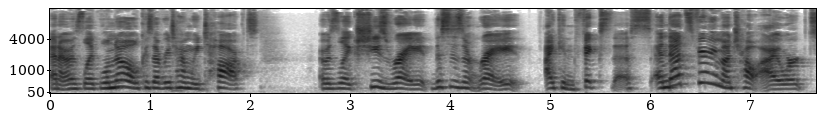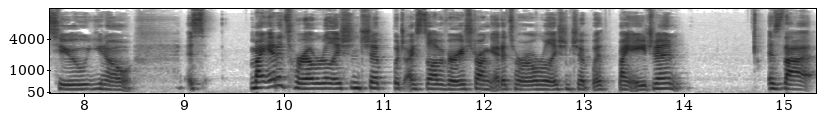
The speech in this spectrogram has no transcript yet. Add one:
And I was like, "Well, no, because every time we talked, I was like, she's right. This isn't right. I can fix this. And that's very much how I work too. You know, my editorial relationship, which I still have a very strong editorial relationship with my agent, is that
